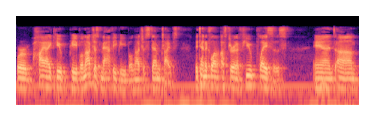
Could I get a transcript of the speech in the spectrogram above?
where high IQ people, not just mathy people, not just STEM types, they tend to cluster in a few places and um,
